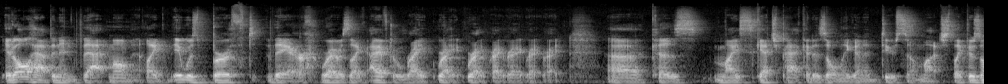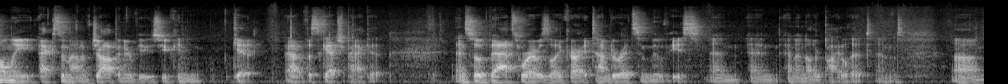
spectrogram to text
it all happened in that moment. Like it was birthed there, where I was like, I have to write, write, write, write, write, write, write, because my sketch packet is only going to do so much. Like there's only X amount of job interviews you can get out of a sketch packet, and so that's where I was like, all right, time to write some movies and and and another pilot, and um,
